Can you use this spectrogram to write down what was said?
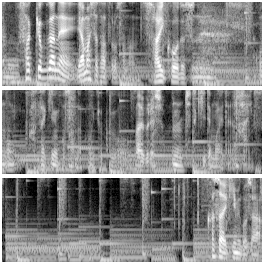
あの作曲がね山下達郎さんなんです最高ですね。この笠井紀美子さんのこの曲を、バイブレーション。うん、ちょっと聴いてもらいたいなと思います。笠井紀美子さん。こ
